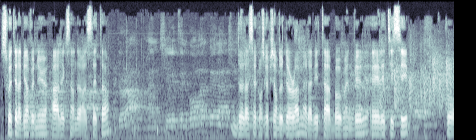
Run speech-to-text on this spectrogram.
souhaiter la bienvenue à Alexander Asseta de la circonscription de Durham. Elle habite à Bowmanville et elle est ici pour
